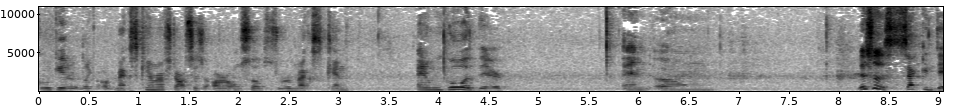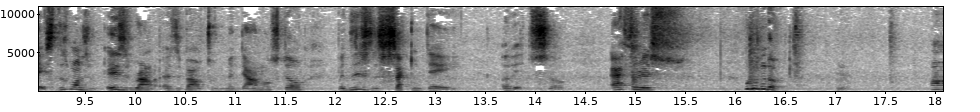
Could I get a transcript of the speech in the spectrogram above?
go get like a Mexican restaurant says our own selves, we're Mexican, and we go there, and um. This is the second day. So this one is around is about to McDonald's still, but this is the second day of it. So after this, huh?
